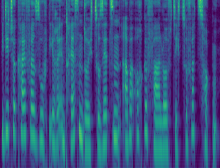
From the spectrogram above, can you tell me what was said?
Wie die Türkei versucht, ihre Interessen durchzusetzen, aber auch Gefahr läuft, sich zu verzocken.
